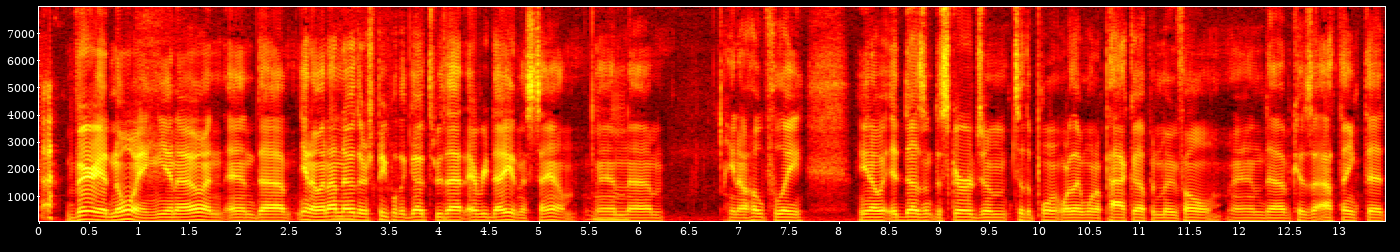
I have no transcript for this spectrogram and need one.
very annoying, you know, and and uh, you know, and I know there's people that go through that every day in this town, mm-hmm. and um, you know, hopefully, you know, it doesn't discourage them to the point where they want to pack up and move home, and uh, because I think that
